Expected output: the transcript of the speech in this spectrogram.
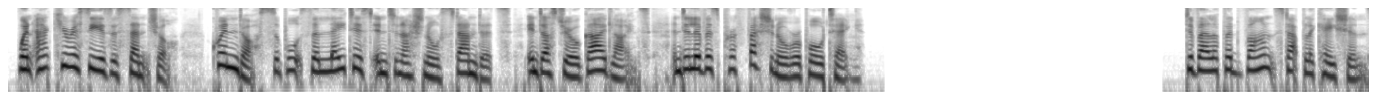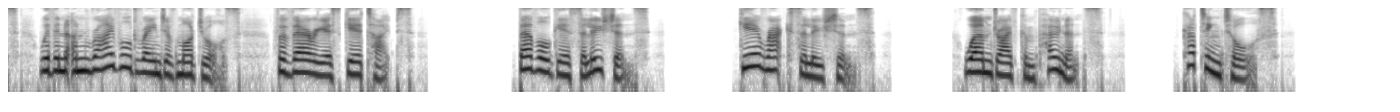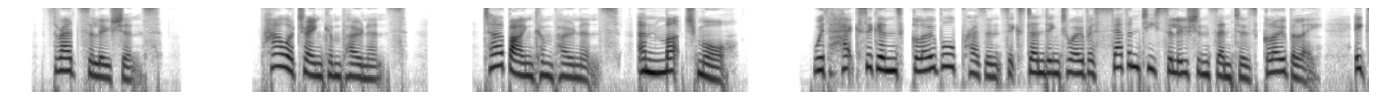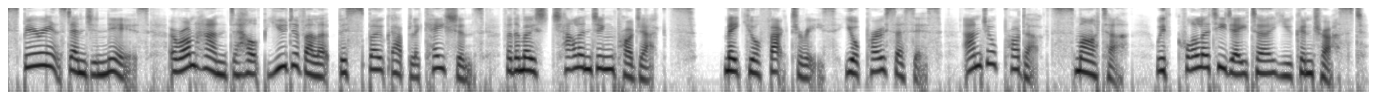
When accuracy is essential, Quindos supports the latest international standards, industrial guidelines, and delivers professional reporting. Develop advanced applications with an unrivaled range of modules for various gear types, bevel gear solutions, gear rack solutions, worm drive components, cutting tools, thread solutions, powertrain components, turbine components, and much more. With Hexagon's global presence extending to over 70 solution centres globally, experienced engineers are on hand to help you develop bespoke applications for the most challenging projects. Make your factories, your processes, and your products smarter with quality data you can trust.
